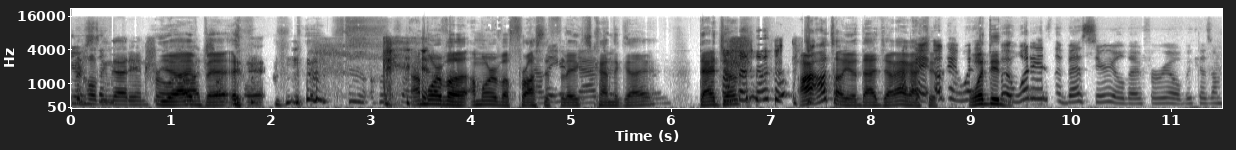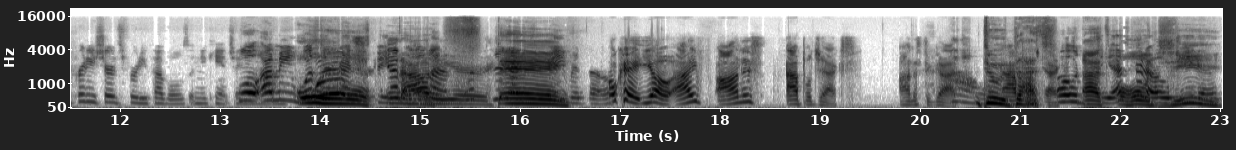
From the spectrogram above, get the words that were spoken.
been You're holding some- that in for a while. Yeah, while. I just bet. to say it. I'm more of a, I'm more of a frosted flakes kind of knows guy. Something. Dad joke? I, I'll tell you a dad joke. I got Okay, you. okay. What, What did? did- But what is the best cereal though, for real? Because I'm pretty sure it's Fruity Pebbles, and you can't change. well, it. I mean, what's your guys' favorite? get Hold outta on. here. What's your guys' Dang. favorite though? Okay, yo, I honest Apple Jacks. Honest to God. Oh, Dude, Apple that's Jacks. OG. that's That's OG OG.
